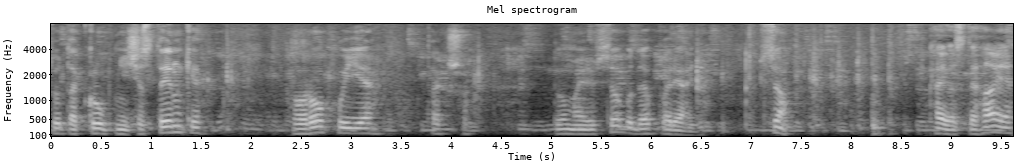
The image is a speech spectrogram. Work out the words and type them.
Тут так крупні частинки, гороху є. Так що, думаю, все буде в порядку. Все. Хай остигає.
